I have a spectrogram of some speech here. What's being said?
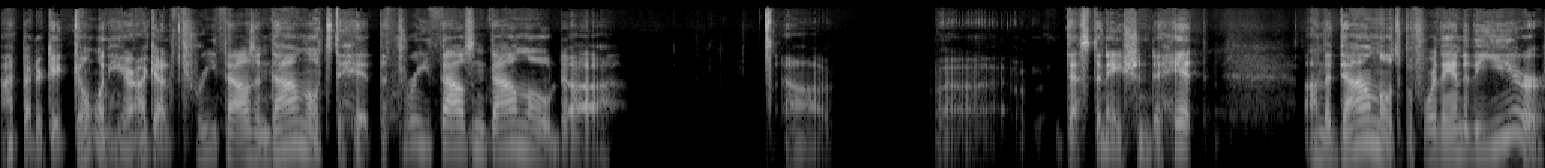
I better get going here. I got 3,000 downloads to hit. The 3,000 download uh, uh, uh, destination to hit on the downloads before the end of the year.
